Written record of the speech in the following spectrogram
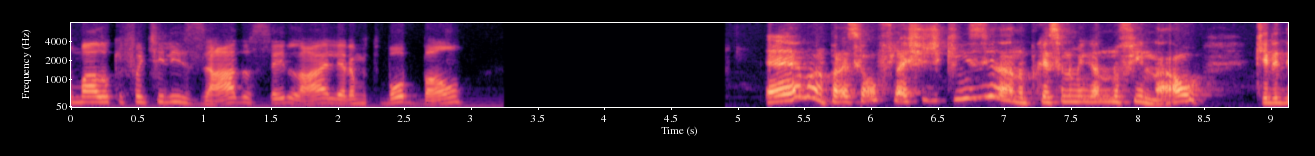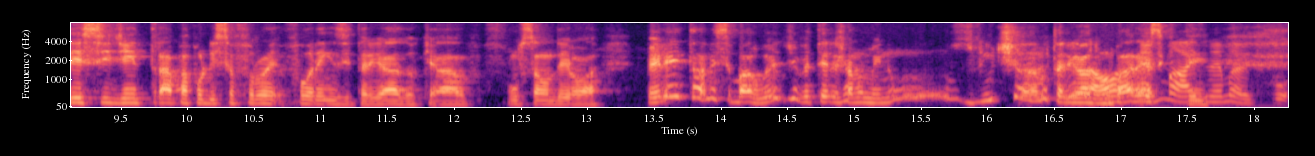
um maluco infantilizado, sei lá, ele era muito bobão. É, mano, parece que é um flash de 15 anos, porque se não me engano, no final, que ele decide entrar pra polícia forense, tá ligado? Que é a função dele lá. Pra ele entrar nesse bagulho, ele devia ter já no mínimo uns 20 anos, tá ligado? Não, não parece mais, que tem. né, mano? Tipo,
